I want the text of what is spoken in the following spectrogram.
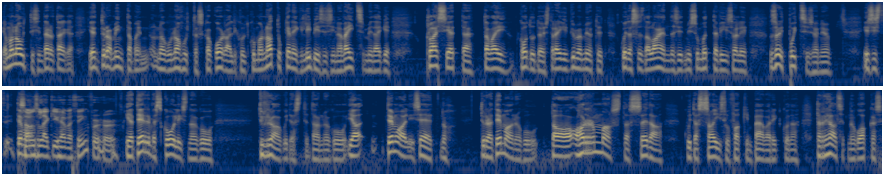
ja ma nautisin tervet aega ja türa mind ta nagu nahutas ka korralikult, kui ma natukenegi libisesin ja väitsin midagi klassi ette, davai, kodutööst räägi kümme minutit, kuidas sa seda lahendasid, mis su mõtteviis oli. no sa olid putsis, onju. ja siis tema. Sounds like you have a thing for her. ja terves koolis nagu türa, kuidas teda nagu ja tema oli see, et noh türa tema nagu, ta armastas seda, kuidas sai su fucking päeva rikkuda. ta reaalselt nagu hakkas,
